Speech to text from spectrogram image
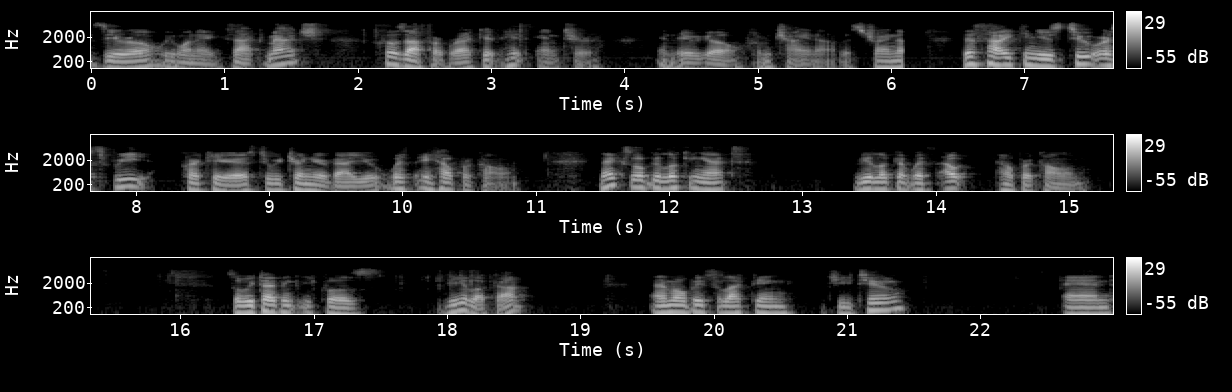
0. We want an exact match. Close off our bracket, hit enter. And there we go, from China. Let's try now. This is how you can use two or three criteria to return your value with a helper column. Next, we'll be looking at VLOOKUP without helper column. So we type in equals VLOOKUP, and we'll be selecting G2 and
